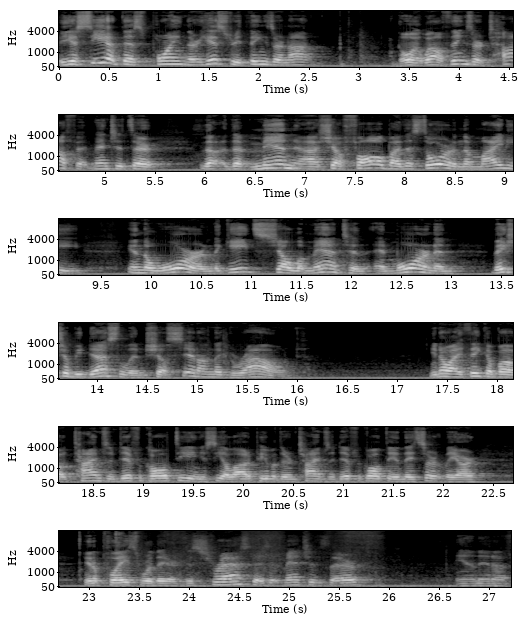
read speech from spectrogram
you see at this point in their history, things are not going well. Things are tough. It mentions there the, the men uh, shall fall by the sword, and the mighty in the war, and the gates shall lament and, and mourn, and they shall be desolate and shall sit on the ground. You know, I think about times of difficulty, and you see a lot of people that are in times of difficulty, and they certainly are in a place where they're distressed, as it mentions there, and in a,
